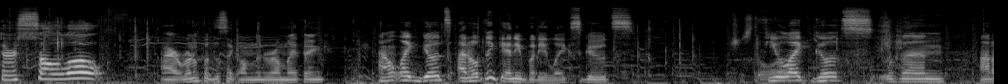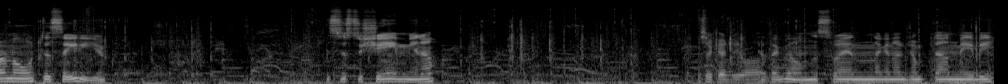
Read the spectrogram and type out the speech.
They're so low. Alright, we're gonna put this like on the drum, I think. I don't like goats. I don't think anybody likes goats. Just If you like goats, then I don't know what to say to you. It's just a shame, you know? Is there Genji Yeah, they're going this way and they're gonna jump down maybe.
